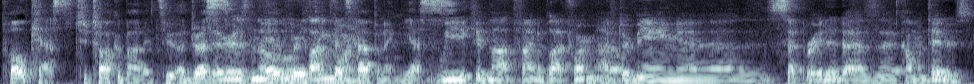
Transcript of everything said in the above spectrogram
podcast to talk about it, to address There is no everything platform. that's happening. Yes. We could not find a platform No. after being uh, separated as uh, commentators.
